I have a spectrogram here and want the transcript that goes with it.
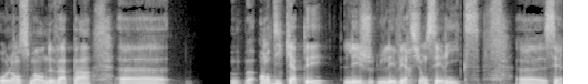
au lancement ne va pas euh, handicaper les, versions série X. Euh, c'est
